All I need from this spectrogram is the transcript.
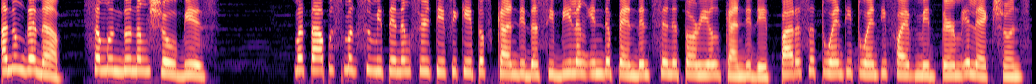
Anong ganap sa mundo ng showbiz? Matapos magsumite ng Certificate of Candidacy bilang independent senatorial candidate para sa 2025 midterm elections,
